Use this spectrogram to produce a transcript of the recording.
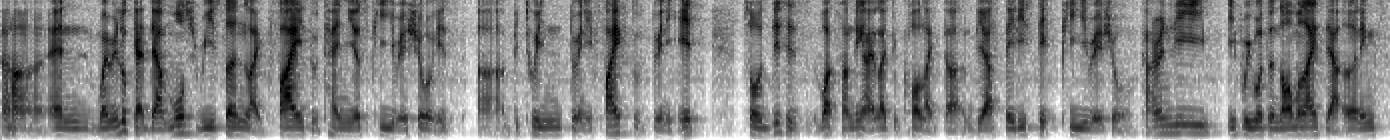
Uh, and when we look at their most recent, like 5 to 10 years PE ratio, is uh, between 25 to 28. So this is what something I like to call like the, their steady state PE ratio. Currently, if we were to normalize their earnings,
